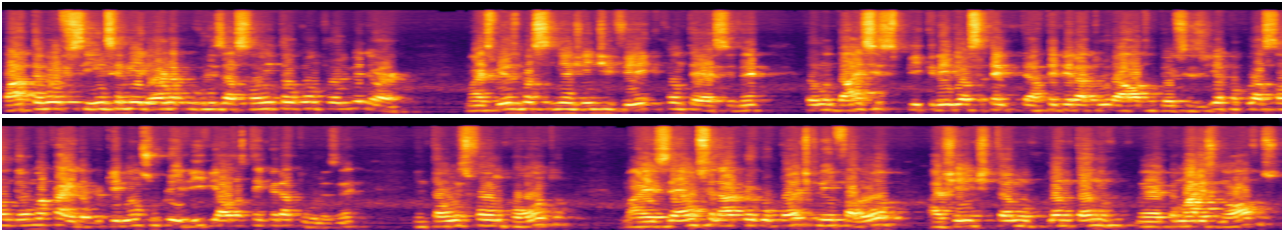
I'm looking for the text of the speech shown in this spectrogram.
para ter uma eficiência melhor na pulverização e ter um controle melhor mas mesmo assim a gente vê que acontece, né? Quando dá esses picos, nem deu essa a temperatura alta deu esses dias, a população deu uma caída, porque não sobrevive a altas temperaturas, né? Então, isso foi um ponto, mas é um cenário preocupante, que nem falou, a gente estamos plantando é, pomares novos,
